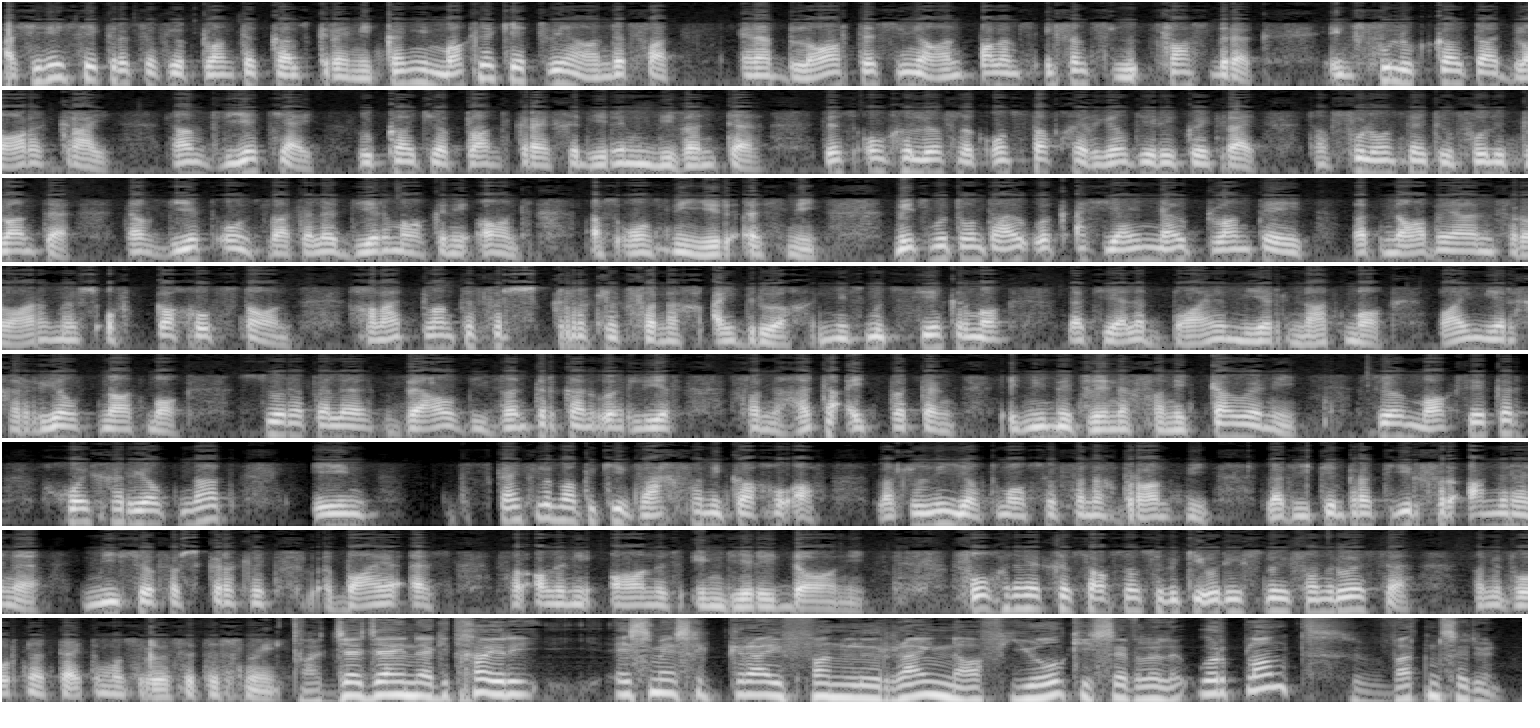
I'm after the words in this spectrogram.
As jy nie seker is of jou plante kans kry nie, kan jy maklik jou twee hande vat en 'n blaar tussen jou handpalms effens vasdruk en voel hoe koud daai blare kry. Dan weet jy hoe koud jou plant kry gedurende die winter. Dis ongelooflik. Ons stap gereeld hierdie kwekery, dan voel ons net hoe voel die plante. Dan weet ons wat hulle deurmaak in die aand as ons nie hier is nie. Mens moet onthou ook as jy nou plante het wat naby aan verwarmers of kaggels staan, gaan daai plante verskriklik vinnig uitdroog. En mens moet seker maak dat jy hulle baie meer nat maak, baie meer gereeld nat maak sodat hulle wel die winter kan oorleef van hitteuitputting en nie noodwendig van die koue nie. So maak seker gooi gereeld nat en skuif hulle maar 'n bietjie weg van die kaggel af. Laat hulle nie heeltemal so vinnig brand nie. Laat die temperatuurveranderinge nie so verskriklik baie is veral in die aande en deur die dae nie. Volgende week gesels ons 'n bietjie oor die snoei van rose, want dit word nou tyd om ons rose te snoei. Ah, JJ, ek het gou hierdie SMS gekry van Lorraine na Fioltjie, sy wil hulle oorplant. Wat moet sy doen?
